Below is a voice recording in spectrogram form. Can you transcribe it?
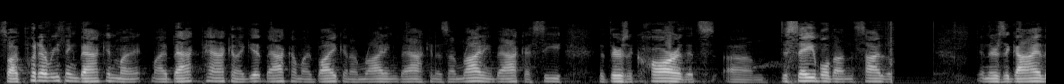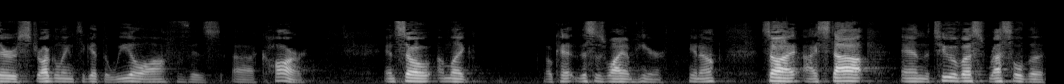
So I put everything back in my, my backpack and I get back on my bike and I'm riding back. And as I'm riding back, I see that there's a car that's um, disabled on the side of the and there's a guy there struggling to get the wheel off of his uh, car. And so I'm like, okay, this is why I'm here, you know? So I, I stop and the two of us wrestle the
